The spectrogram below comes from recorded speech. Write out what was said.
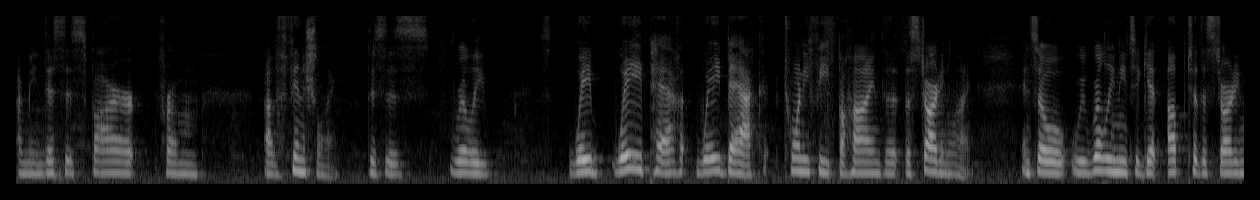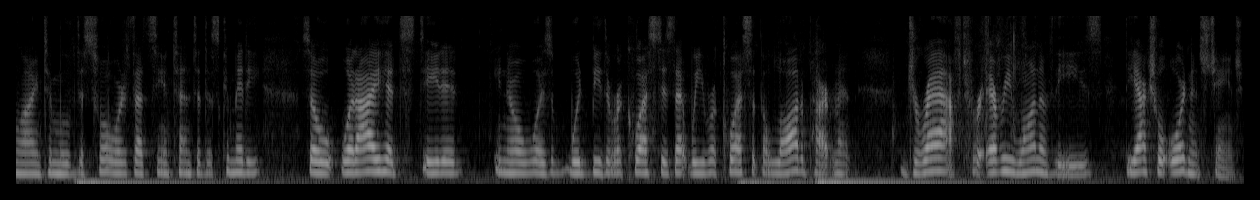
I mean, this is far from uh, the finish line. This is really way, way pa, way back, 20 feet behind the, the starting line. And so we really need to get up to the starting line to move this forward, if that's the intent of this committee. So what I had stated, you know, was, would be the request is that we request that the law department draft for every one of these, the actual ordinance change.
